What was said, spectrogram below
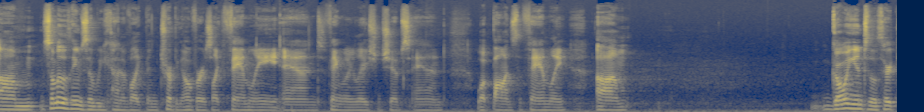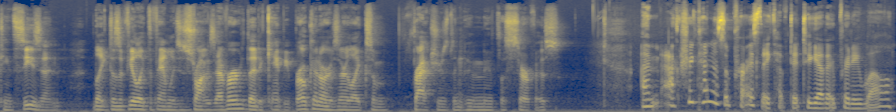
um, some of the themes that we kind of like been tripping over is like family and family relationships and what bonds the family. Um, going into the 13th season, like, does it feel like the family's as strong as ever, that it can't be broken, or is there like some fractures beneath the surface? I'm actually kind of surprised they kept it together pretty well,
